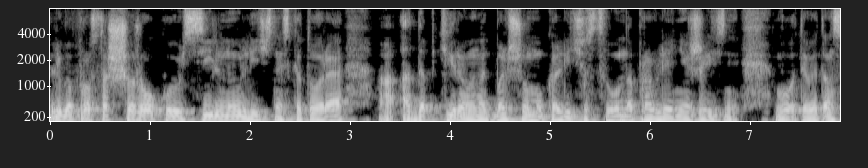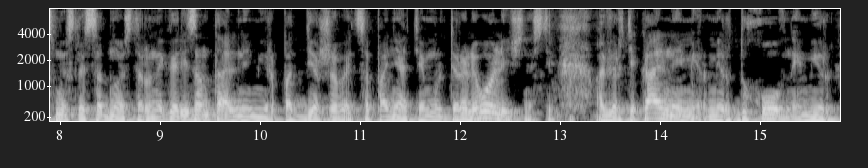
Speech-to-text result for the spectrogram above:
либо просто широкую, сильную личность, которая а, адаптирована к большому количеству направлений жизни. Вот. И в этом смысле, с одной стороны, горизонтальный мир поддерживается понятием мультиролевой личности, а вертикальный мир, мир духовный, мир,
